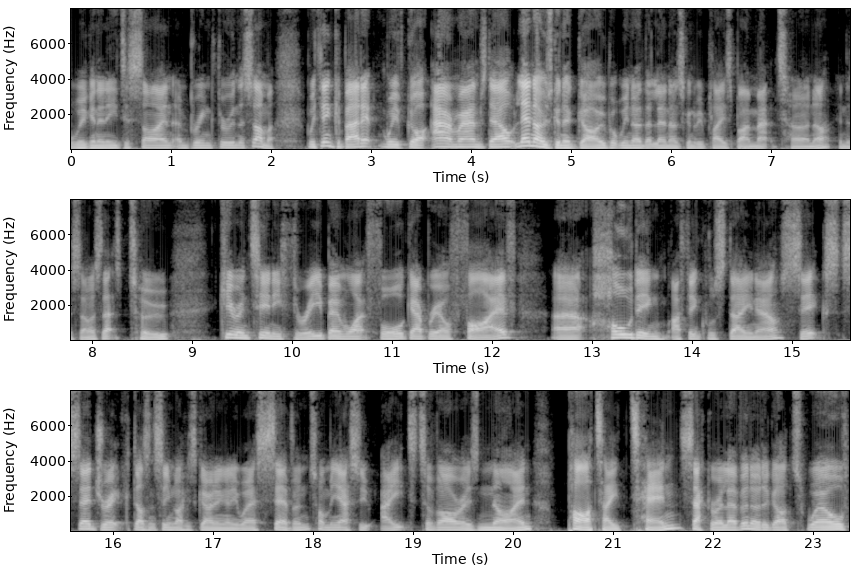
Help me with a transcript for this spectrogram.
we're going to need to sign and bring through in the summer. If we think about it, we've got Aaron Ramsdale. Leno's going to go, but we know that Leno's going to be placed by Matt Turner in the summer. So that's two. Kieran Tierney, three. Ben White, four. Gabriel, five. Uh, Holding, I think, will stay now. Six. Cedric doesn't seem like he's going anywhere. Seven. Tomiyasu, eight. Tavares, nine. Partey 10, Saka 11, Odegaard 12,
